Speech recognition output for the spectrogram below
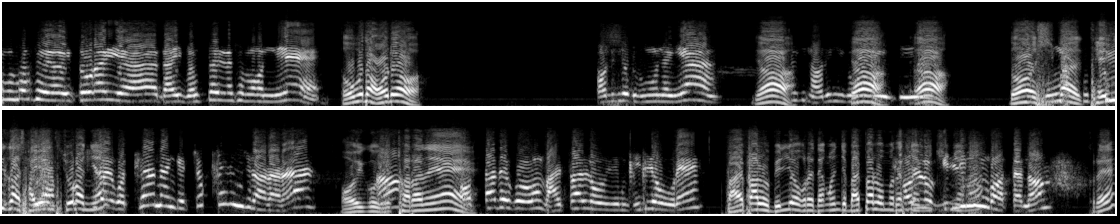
그러고 사세요, 이 또라이야. 나이 몇 살이나 처먹었니? 너보다 어려 어린데도 그 모양이야? 야 하긴 어린이고 야. 야, 너 씨발 대위가 자기한테 쫄았냐? 알고 태어난 게 쪽팔린 줄 알아라? 어이구 어? 욕하라네 어따 대고 말빨로 밀려고 그래? 말빨로 밀려 그래 내가 언제 말빨로 물었냐 별로 밀리는 거 같다, 너? 그래?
